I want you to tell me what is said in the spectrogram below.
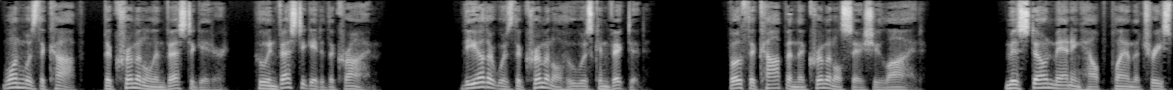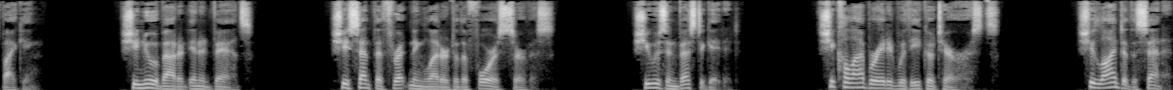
One was the cop, the criminal investigator, who investigated the crime. The other was the criminal who was convicted. Both the cop and the criminal say she lied. Ms. Stone Manning helped plan the tree spiking. She knew about it in advance. She sent the threatening letter to the Forest Service. She was investigated. She collaborated with eco terrorists. She lied to the Senate.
